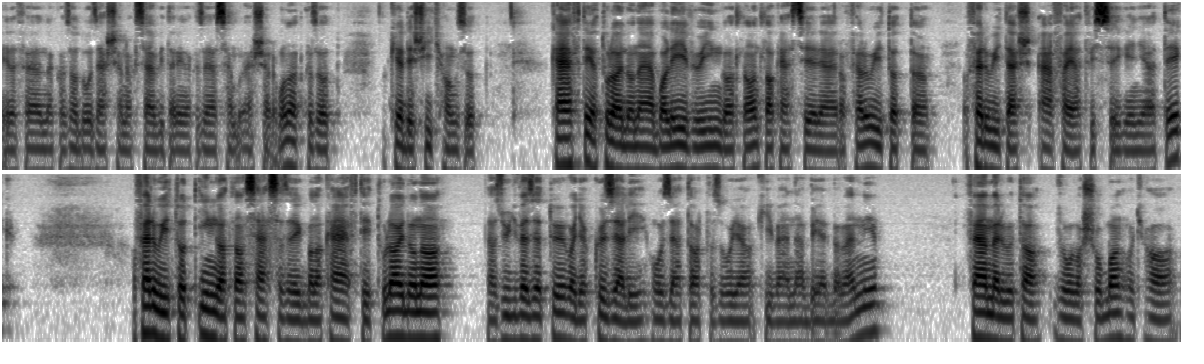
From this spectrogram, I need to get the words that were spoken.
illetve ennek az adózásának, számvitelének az elszámolására vonatkozott. A kérdés így hangzott. Kft. a tulajdonában lévő ingatlant lakás céljára felújította, a felújítás áfáját visszaigényelték. A felújított ingatlan 100%-ban a Kft. tulajdona, az ügyvezető vagy a közeli hozzátartozója kívánná bérbe venni. Felmerült az olvasóban, hogyha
